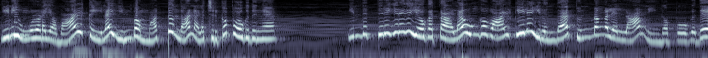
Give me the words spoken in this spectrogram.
இனி உங்களுடைய வாழ்க்கையில இன்பம் மட்டும்தான் நிலைச்சிருக்க போகுதுங்க. இந்த திரிகிரக யோகத்தால உங்க வாழ்க்கையில இருந்த துன்பங்கள் எல்லாம் நீங்க போகுது.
